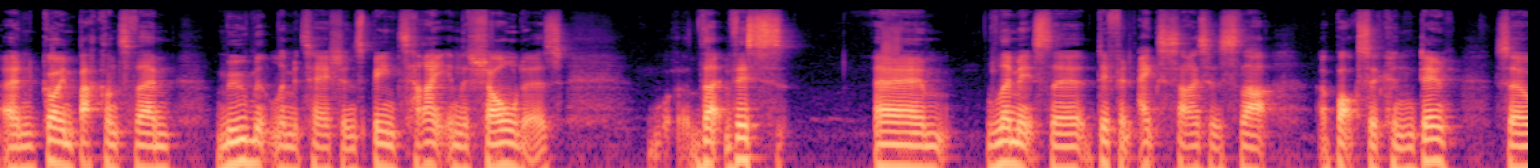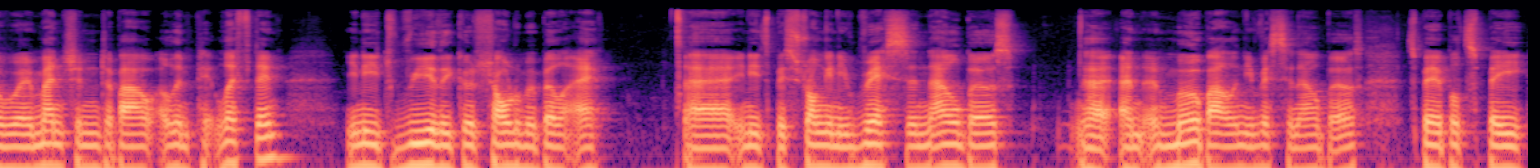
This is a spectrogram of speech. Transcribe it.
And going back onto them movement limitations, being tight in the shoulders, that this um, limits the different exercises that a boxer can do. So we mentioned about Olympic lifting. You need really good shoulder mobility. Uh, you need to be strong in your wrists and elbows uh, and, and mobile in your wrists and elbows to be able to be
